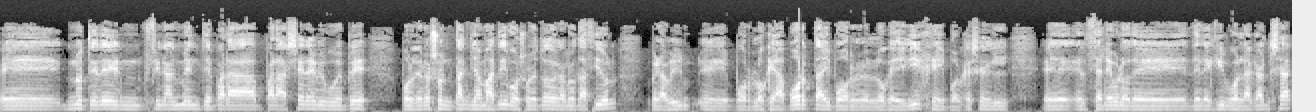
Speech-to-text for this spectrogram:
eh, no te den finalmente para, para ser MVP porque no son tan llamativos, sobre todo en la anotación, pero a mí eh, por lo que aporta y por lo que dirige y porque es el, eh, el cerebro del equipo en la cancha,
